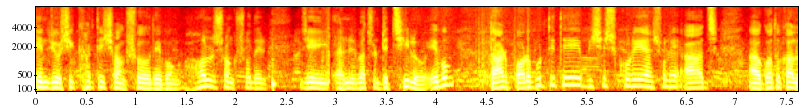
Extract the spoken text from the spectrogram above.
কেন্দ্রীয় শিক্ষার্থী সংসদ এবং হল সংসদের যেই নির্বাচনটি ছিল এবং তার পরবর্তীতে বিশেষ করে আসলে আজ গতকাল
